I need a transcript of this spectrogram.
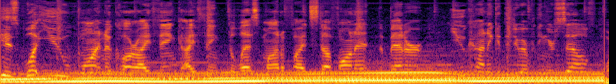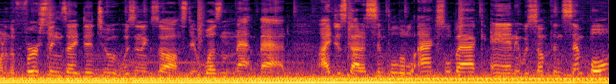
is what you want in a car, I think. I think the less modified stuff on it, the better. You kind of get to do everything yourself. One of the first things I did to it was an exhaust. It wasn't that bad. I just got a simple little axle back and it was something simple.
